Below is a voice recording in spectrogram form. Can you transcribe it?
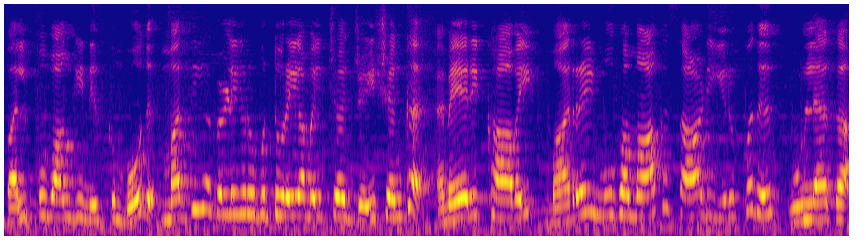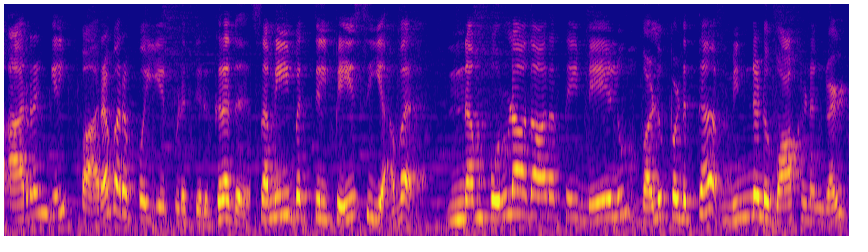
பல்பு வாங்கி நிற்கும் போது மத்திய வெளியுறவுத்துறை அமைச்சர் ஜெய்சங்கர் அமெரிக்காவை மறைமுகமாக சாடி இருப்பது உலக அரங்கில் பரபரப்பை ஏற்படுத்தியிருக்கிறது. சமீபத்தில் பேசிய அவர் நம் பொருளாதாரத்தை மேலும் வலுப்படுத்த மின்னணு வாகனங்கள்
